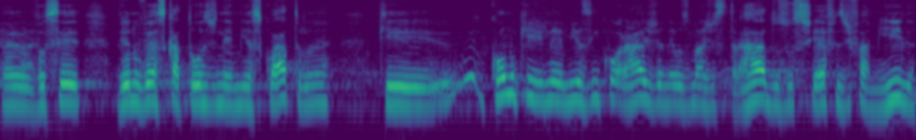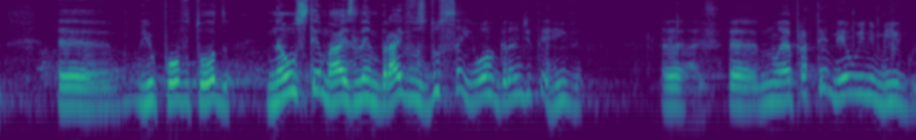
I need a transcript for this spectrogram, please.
É, você vê no verso 14 de Neemias 4, né? que como que Neemias encoraja né, os magistrados, os chefes de família, é, e o povo todo, não os temais, lembrai-vos do Senhor grande e terrível. É, é, não é para temer o inimigo,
